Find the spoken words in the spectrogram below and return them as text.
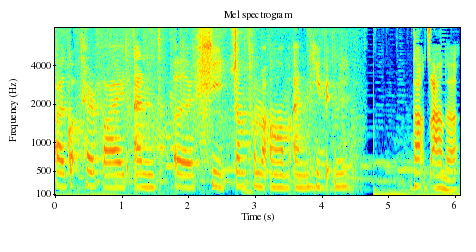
I got terrified and uh, he jumped on my arm and he bit me. That's Anna,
